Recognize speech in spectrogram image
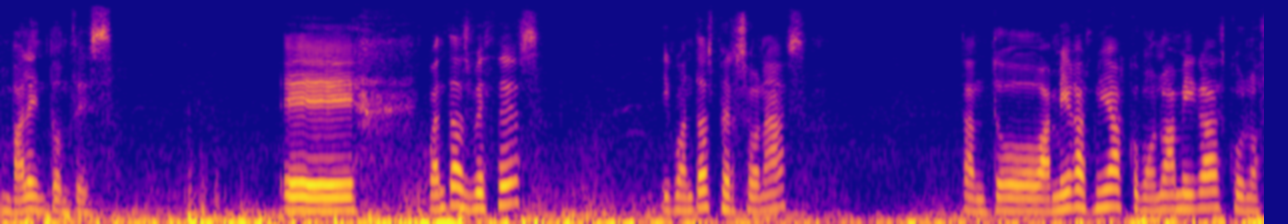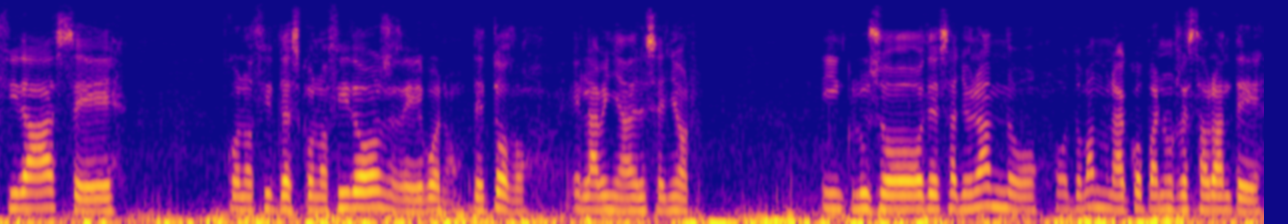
¿Vale? Entonces, eh, ¿cuántas veces y cuántas personas, tanto amigas mías como no amigas, conocidas, eh, desconocidos, eh, bueno, de todo en la viña del Señor? Incluso desayunando o tomando una copa en un restaurante,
